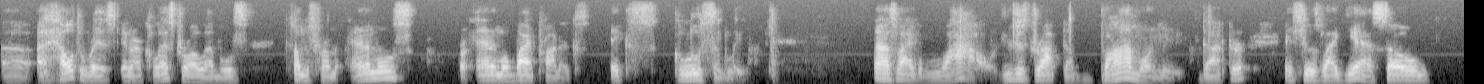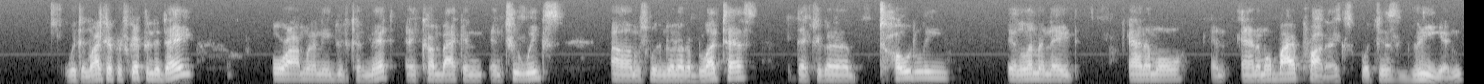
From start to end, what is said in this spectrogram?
uh, a health risk in our cholesterol levels comes from animals or animal byproducts exclusively. And I was like, wow, you just dropped a bomb on me, doctor. And she was like, yeah, so we can write your prescription today, or I'm going to need you to commit and come back in, in two weeks um, so we can do another blood test that you're going to totally eliminate animal and animal byproducts, which is vegan,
